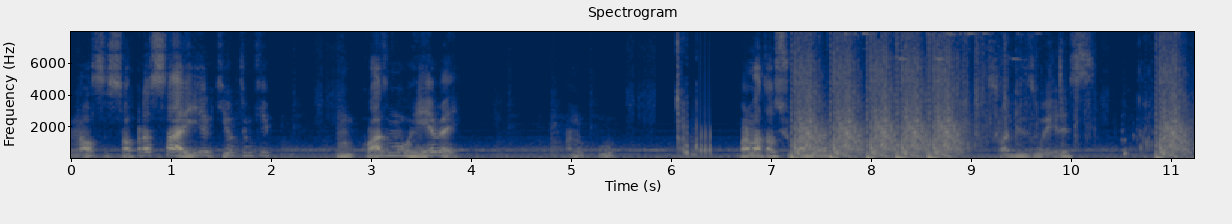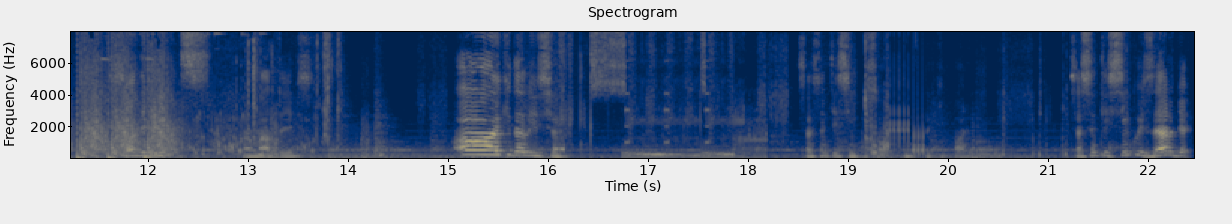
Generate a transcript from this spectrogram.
Nossa, só pra sair aqui eu tenho que hum, quase morrer, velho. Tá no cu. Bora matar os chupadores, né? Só de zoeiras. Só de brinks. Mata eles. Ai, que delícia. 65 só. Puta que pariu. 65 e 0 de...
